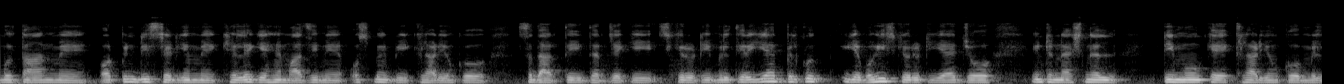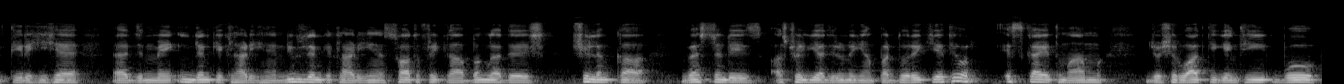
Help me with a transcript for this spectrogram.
मुल्तान में और पिंडी स्टेडियम में खेले गए हैं माजी में, उसमें भी खिलाड़ियों को सदारती दर्जे की सिक्योरिटी मिलती रही है। बिल्कुल ये वही सिक्योरिटी है जो इंटरनेशनल टीमों के खिलाड़ियों को मिलती रही है जिनमें इंग्लैंड के खिलाड़ी हैं न्यूजीलैंड के खिलाड़ी हैं, South Africa, Bangladesh, Sri Lanka, West Indies, Australia, जिन्होंने यहाँ पर दौरे किए थे और इसका एहतमाम जो शुरुआत की गई थी, वो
